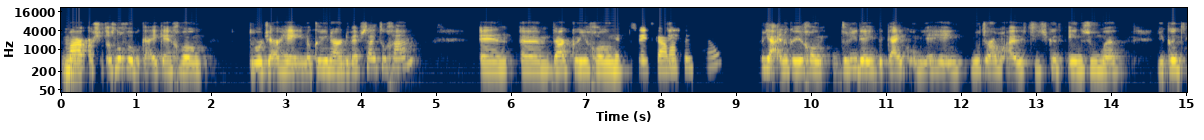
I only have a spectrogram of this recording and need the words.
Maar als je het alsnog wil bekijken en gewoon door het jaar heen, dan kun je naar de website toe gaan. En ehm, daar kun je gewoon, Zweetkamer.nl ja, en dan kun je gewoon 3D bekijken om je heen, hoe het er allemaal uitziet. Je kunt inzoomen. Je kunt,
